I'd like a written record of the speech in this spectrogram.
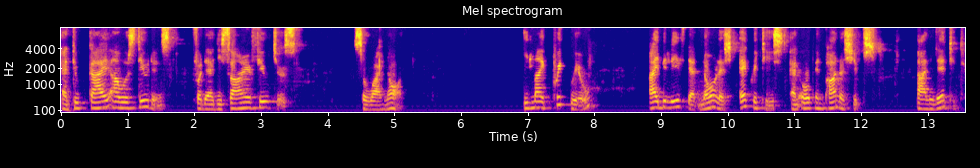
and to guide our students for their desired futures. So why not? In my quick view, I believe that knowledge equities and open partnerships are related,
